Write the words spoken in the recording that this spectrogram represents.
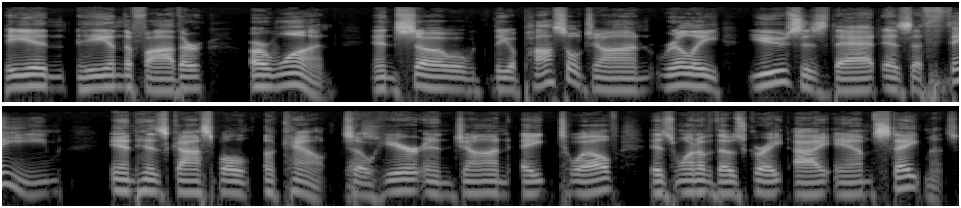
He and he and the Father are one. And so the apostle John really uses that as a theme in his gospel account. So here in John 8:12 is one of those great I am statements.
